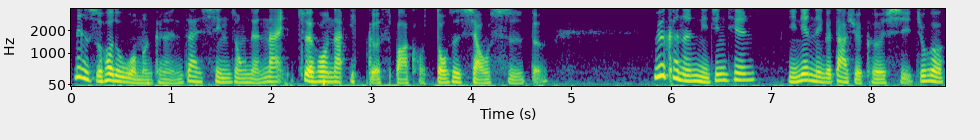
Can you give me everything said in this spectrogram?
那个时候的我们，可能在心中的那最后那一格 Sparkle 都是消失的。因为可能你今天你念那个大学科系，结果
